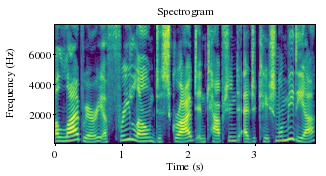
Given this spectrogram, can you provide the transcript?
a library of free loan described and captioned educational media,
